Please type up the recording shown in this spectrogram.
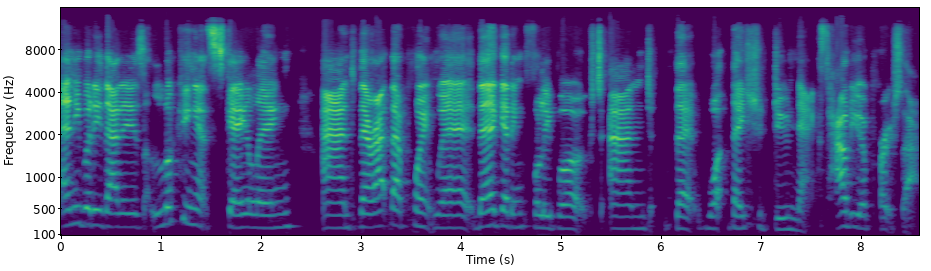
anybody that is looking at scaling and they're at that point where they're getting fully booked and that what they should do next how do you approach that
